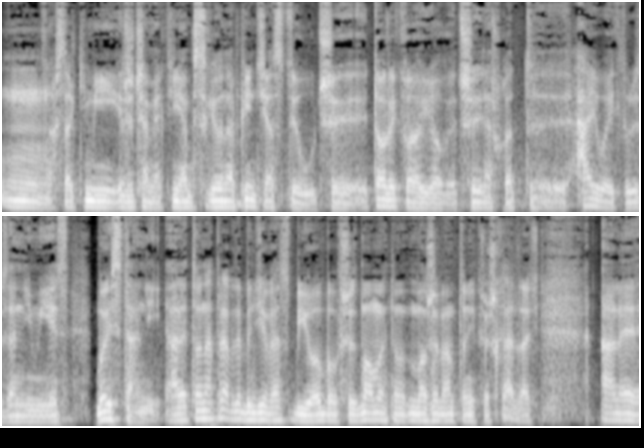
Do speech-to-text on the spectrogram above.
Mm, z takimi rzeczami jak linia wysokiego napięcia z tyłu, czy tory kolejowe, czy na przykład e, highway, który za nimi jest, bo jest taniej. Ale to naprawdę będzie was biło, bo przez moment to może wam to nie przeszkadzać, ale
